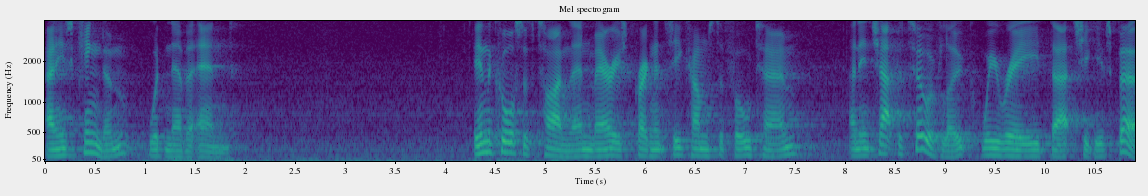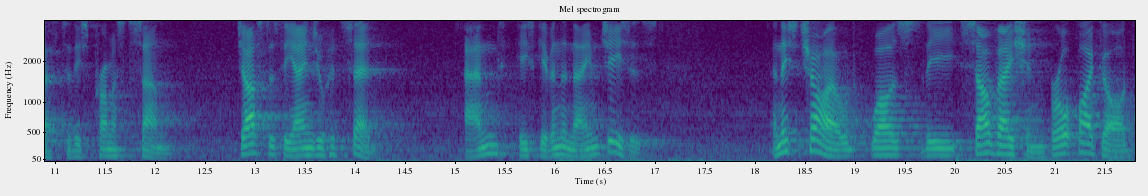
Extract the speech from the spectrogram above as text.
and his kingdom would never end. In the course of time, then, Mary's pregnancy comes to full term, and in chapter 2 of Luke, we read that she gives birth to this promised son, just as the angel had said, and he's given the name Jesus. And this child was the salvation brought by God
